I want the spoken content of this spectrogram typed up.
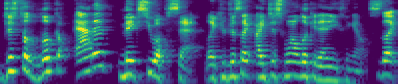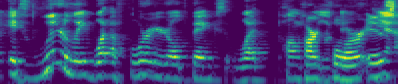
just to look at it makes you upset. Like you're just like I just want to look at anything else. like it's literally what a four year old thinks what punk Hardcore rock is? Yeah.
